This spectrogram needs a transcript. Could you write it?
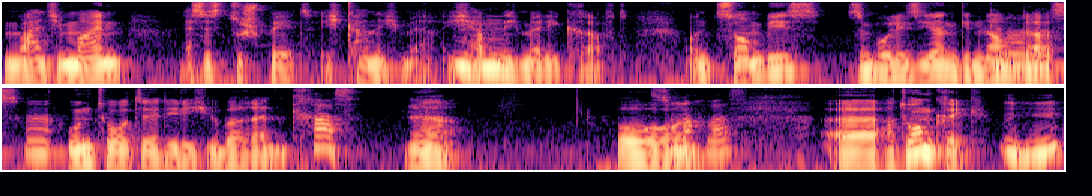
manche meinen, es ist zu spät, ich kann nicht mehr, ich habe nicht mehr die Kraft. Und Zombies symbolisieren genau, Genau das. das, ja. Untote, die dich überrennen. Krass. Ja. Hast du Und noch was? äh, Atomkrieg. Mhm.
